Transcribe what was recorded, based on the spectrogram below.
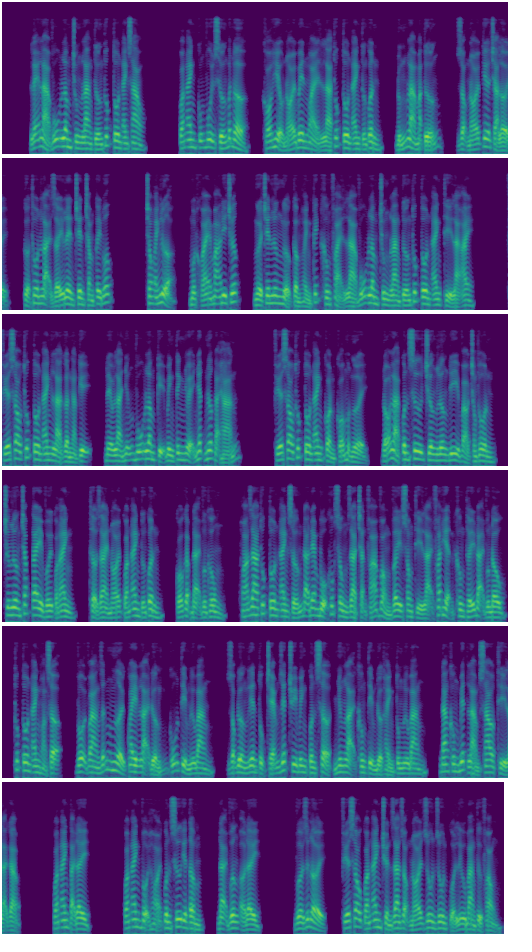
lẽ là vũ lâm trung lang tướng thúc tôn anh sao? Quán anh cũng vui sướng bất ngờ, khó hiểu nói bên ngoài là thúc tôn anh tướng quân, đúng là mặt tướng, giọng nói kia trả lời, cửa thôn lại dấy lên trên trăm cây đuốc. Trong ánh lửa, một khoái mã đi trước, người trên lưng ngựa cầm hành kích không phải là vũ lâm trung lang tướng thúc tôn anh thì là ai? Phía sau thúc tôn anh là gần ngàn kỵ, đều là những vũ lâm kỵ binh tinh nhuệ nhất nước đại hán phía sau thúc tôn anh còn có một người, đó là quân sư trương lương đi vào trong thôn, trương lương chắp tay với quán anh, thở dài nói quán anh tướng quân, có gặp đại vương không? Hóa ra thúc tôn anh sớm đã đem bộ khúc sông ra chặn phá vòng vây xong thì lại phát hiện không thấy đại vương đâu. Thúc tôn anh hoảng sợ, vội vàng dẫn người quay lại đường cũ tìm lưu bang, dọc đường liên tục chém giết truy binh quân sở nhưng lại không tìm được hành tung lưu bang, đang không biết làm sao thì lại gặp. Quán anh tại đây. Quán anh vội hỏi quân sư yên tâm, đại vương ở đây. Vừa dứt lời, phía sau quán anh truyền ra giọng nói run run của lưu bang từ phòng.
